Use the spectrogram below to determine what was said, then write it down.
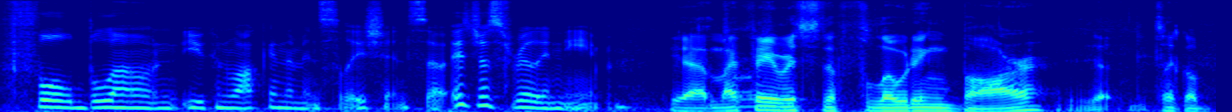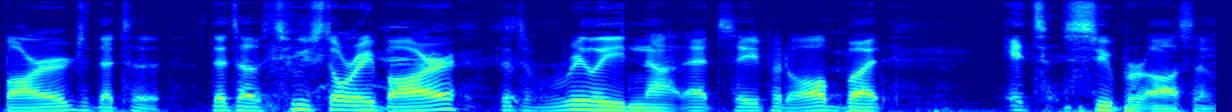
full blown you can walk in them installations. So it's just really neat. Yeah, my favorite's the floating bar. It's like a barge that's a that's a two story bar that's really not that safe at all, but it's super awesome.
